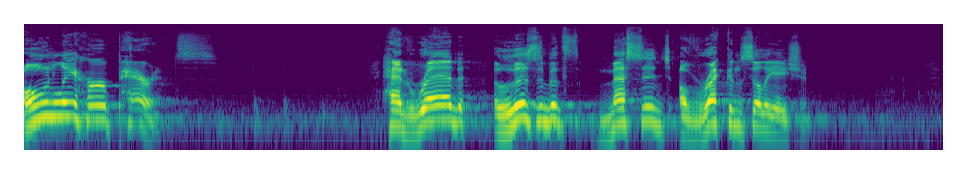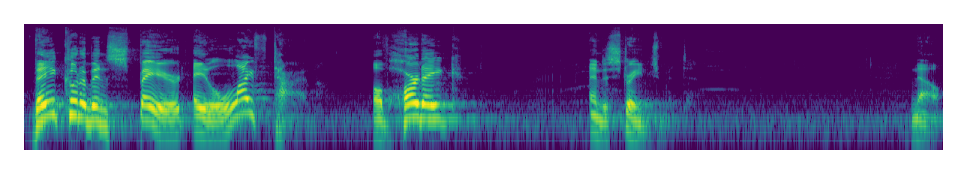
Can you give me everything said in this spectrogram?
only her parents had read Elizabeth's message of reconciliation, they could have been spared a lifetime of heartache and estrangement. Now,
